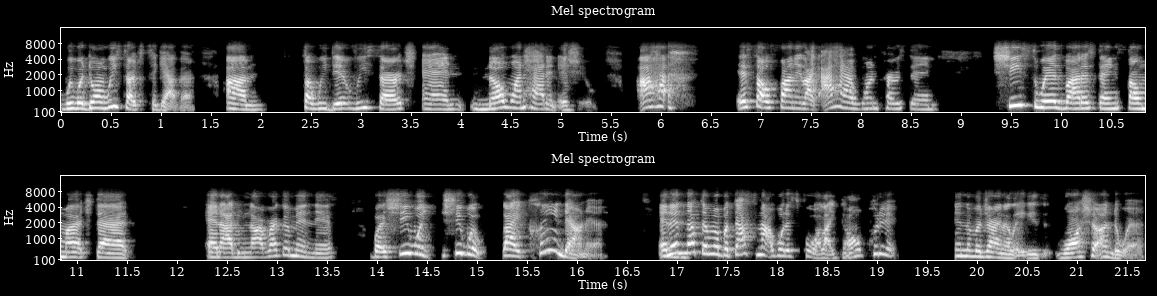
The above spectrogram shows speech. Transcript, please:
we were doing research together. Um, so we did research and no one had an issue. I ha- it's so funny. Like I have one person, she swears by this thing so much that, and I do not recommend this, but she would she would like clean down there. And there's mm-hmm. nothing wrong, but that's not what it's for. Like, don't put it in the vagina, ladies. Wash your underwear.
